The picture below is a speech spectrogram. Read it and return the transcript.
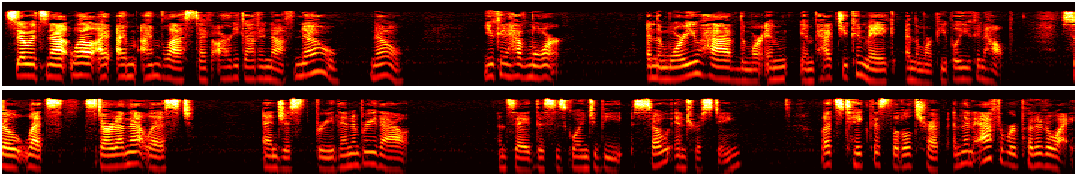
So it's not, well, I, am I'm, I'm blessed. I've already got enough. No, no. You can have more. And the more you have, the more Im- impact you can make and the more people you can help. So let's start on that list and just breathe in and breathe out and say, This is going to be so interesting. Let's take this little trip and then afterward put it away.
